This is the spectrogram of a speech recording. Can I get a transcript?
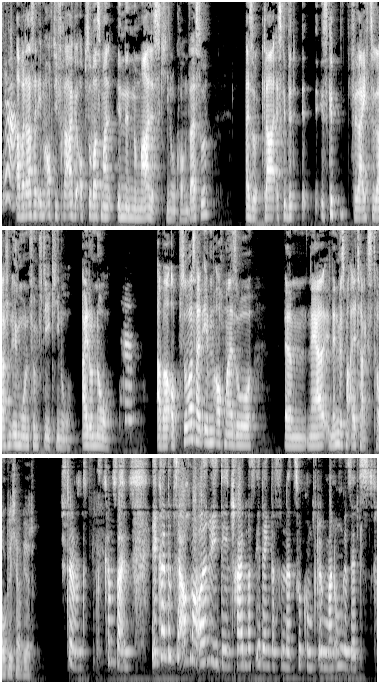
Ja. Aber da ist halt eben auch die Frage, ob sowas mal in ein normales Kino kommt, weißt du? Also klar, es gibt, es gibt vielleicht sogar schon irgendwo ein 5D-Kino. I don't know. Aber ob sowas halt eben auch mal so, ähm, naja, nennen wir es mal alltagstauglicher wird. Stimmt, das kann sein. Ihr könnt uns ja auch mal eure Ideen schreiben, was ihr denkt, dass in der Zukunft irgendwann umgesetzt.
